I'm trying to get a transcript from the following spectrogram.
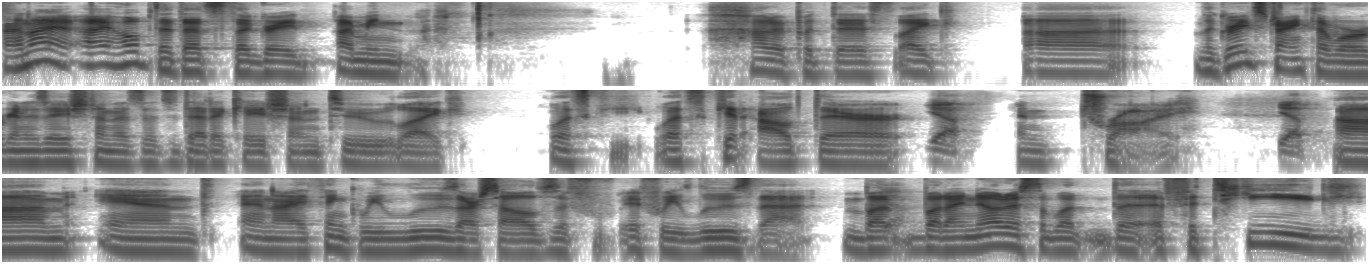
and i i hope that that's the great i mean how to put this like uh the great strength of our organization is its dedication to like let's let's get out there yeah. and try. Yep. Um and and i think we lose ourselves if if we lose that. But yeah. but i noticed what the fatigue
